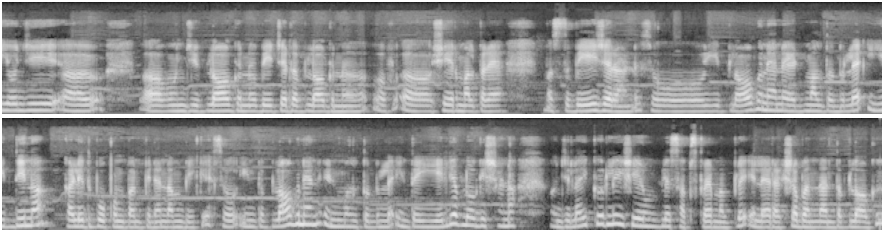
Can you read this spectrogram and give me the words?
ಈ ಒಂಜಿ ಒಂಜಿ ವ್ಲಾಗ್ನು ಬೇಜಾರ್ದ ವ್ಲಾಗ್ನು ಶೇರ್ ಮಲ್ಪರೆ, ಮಸ್ತ್ ಬೇಜಾರಾಂಡ್. ಸೊ, ಈ ಬ್ಲಾಗ್ ನಾನು ಎಡ್ ಮಲ್ತೊಂದುಲ್ಲೆ, ಈ ದಿನ ಕಳೆದು ಪೋಪುಂಡು ಪನ್ಪಿನ ನಂಬಿಕೆ. ಸೊ, ಇಂಥ ಬ್ಲಾಗ್ ನಾನು ಎಂಡ್ ಮಲ್ತೊಂದುಲ್ಲೆ, ಇಂಥ ಈ ಎಲ್ಯ ಬ್ಲಾಗ್ ಇಷ್ಟನ ಒಂಜಿ ಲೈಕ್ ಇರಲಿ ಶೇರ್ ಮಾಡ್ಲೇ ಸಬ್ಸ್ಕ್ರೈಬ್ ಮಾಡ್ಲೇ. ಎಲ್ಲ ರಕ್ಷಾ ಬಂದ ಅಂತ ವ್ಲಾಗ್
